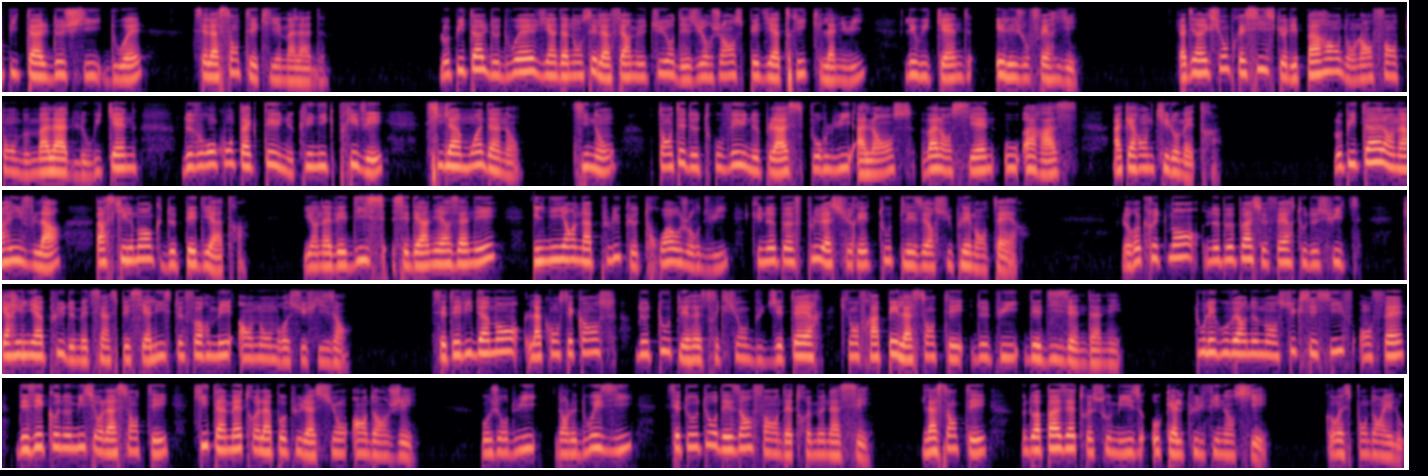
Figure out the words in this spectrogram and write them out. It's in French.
hôpital de Chi, Douai, c'est la santé qui est malade. L'hôpital de Douai vient d'annoncer la fermeture des urgences pédiatriques la nuit, les week-ends et les jours fériés. La direction précise que les parents dont l'enfant tombe malade le week-end devront contacter une clinique privée s'il a moins d'un an. Sinon, tenter de trouver une place pour lui à Lens, Valenciennes ou Arras, à 40 km. L'hôpital en arrive là parce qu'il manque de pédiatres. Il y en avait 10 ces dernières années, il n'y en a plus que 3 aujourd'hui qui ne peuvent plus assurer toutes les heures supplémentaires. Le recrutement ne peut pas se faire tout de suite, car il n'y a plus de médecins spécialistes formés en nombre suffisant. C'est évidemment la conséquence de toutes les restrictions budgétaires qui ont frappé la santé depuis des dizaines d'années. Tous les gouvernements successifs ont fait des économies sur la santé, quitte à mettre la population en danger. Aujourd'hui, dans le Douaisis, c'est au tour des enfants d'être menacés. La santé ne doit pas être soumise aux calculs financiers. Correspondant Hello.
